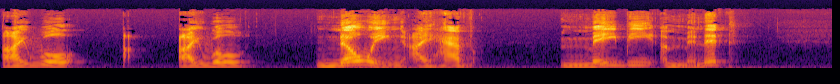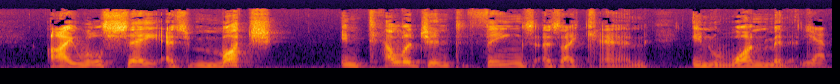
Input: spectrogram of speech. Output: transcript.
I will, I will, knowing I have maybe a minute, I will say as much intelligent things as I can in one minute. Yep.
